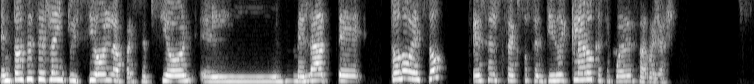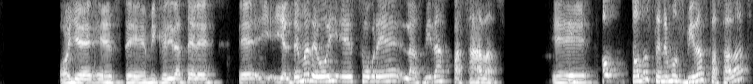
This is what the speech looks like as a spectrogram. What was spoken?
Entonces es la intuición, la percepción, el melate, todo eso es el sexto sentido y claro que se puede desarrollar. Oye, este, mi querida Tere, eh, y, y el tema de hoy es sobre las vidas pasadas. Eh, ¿to- ¿Todos tenemos vidas pasadas?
